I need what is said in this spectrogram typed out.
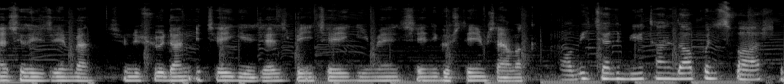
nasıl izleyeyim ben. Şimdi şuradan içeri gireceğiz ve içeri girme şeyini göstereyim sana bak. Abi içeride bir tane daha polis var. Bu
